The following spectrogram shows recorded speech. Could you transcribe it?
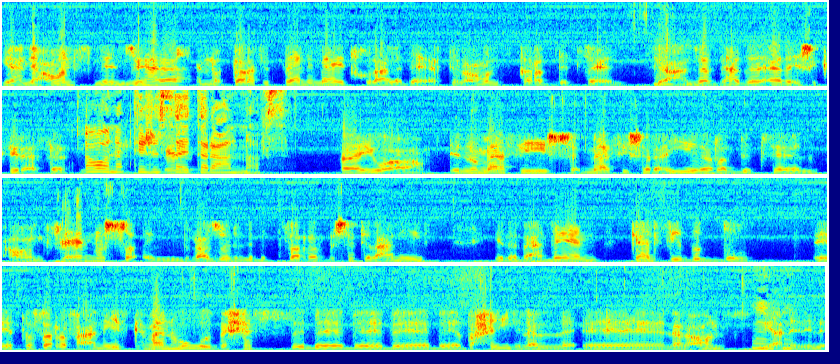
يعني عنف من جهة إنه الطرف الثاني ما يدخل على دائرة العنف كردة فعل مم. عن جد هذا هذا شيء كثير أساسي هون بتيجي السيطرة على النفس أيوه آه. إنه ما في ش... ما في شرعية لرده فعل عنف لأنه الش... الرجل اللي بتصرف بشكل عنيف إذا بعدين كان في ضده آه، تصرف عنيف كمان هو بحس. بضحية. آه، للعنف. يعني ال...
